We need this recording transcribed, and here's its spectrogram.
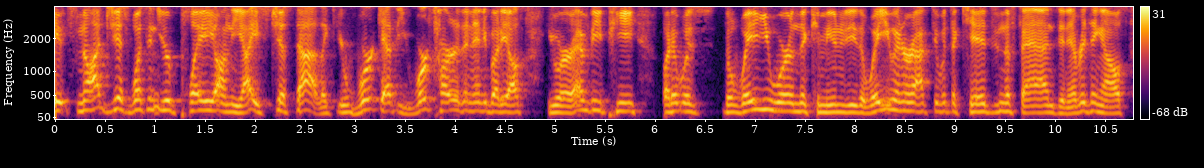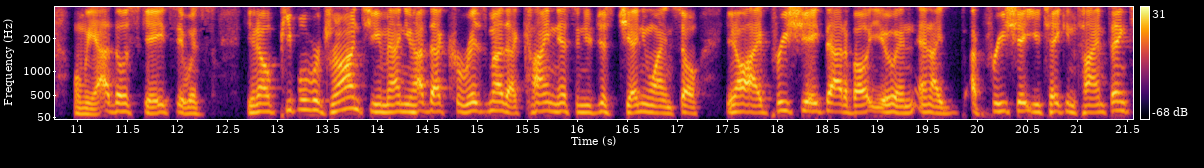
it's not just wasn't your play on the ice just that like your work ethic you worked harder than anybody else you were mvp but it was the way you were in the community the way you interacted with the kids and the fans and everything else. When we had those skates it was you know people were drawn to you man. You have that charisma that kindness and you're just genuine. So you know i appreciate that about you and and i appreciate you taking time. Thank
